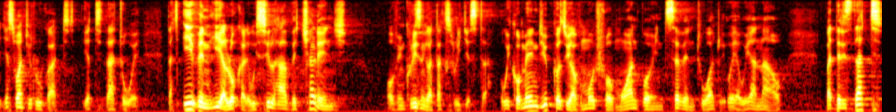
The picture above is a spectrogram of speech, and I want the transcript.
I just want you to look at it that way. That even here locally, we still have the challenge of increasing our tax register. We commend you because you have moved from 1.7 to what, where we are now. But there is that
